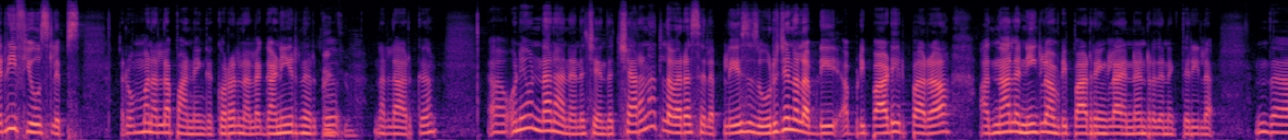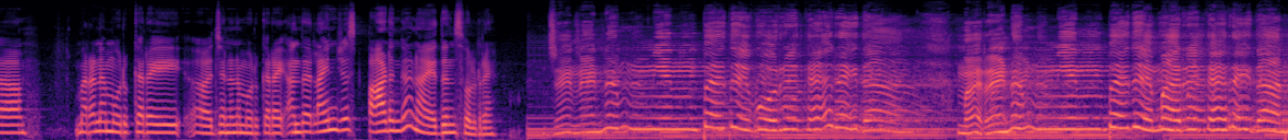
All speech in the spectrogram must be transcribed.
வெரி ஃபியூ ஸ்லிப்ஸ் ரொம்ப நல்லா பண்ணீங்க குரல் நல்லா கணீர்னு இருக்கு. நல்லா இருக்கு. அஹ் ஒண்ணே ஒன்று தான் நான் நினச்சேன். இந்த சரணத்தில் வர சில பிளேசஸ் ஒரிஜினல் அப்படி அப்படி பாடியிருப்பாரா? அதனால நீங்களும் அப்படி பாடுறீங்களா என்னன்றது எனக்கு தெரியல. இந்த மரணம் ஒரு கரை அஹ் ஜனனம் ஒரு கரை அந்த லைன் ஜஸ்ட் பாடுங்க நான் எதுன்னு சொல்கிறேன் ஜனனம் என்பது ஒரு கரைதான். மரணம் என்பது மறுகரைதான்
